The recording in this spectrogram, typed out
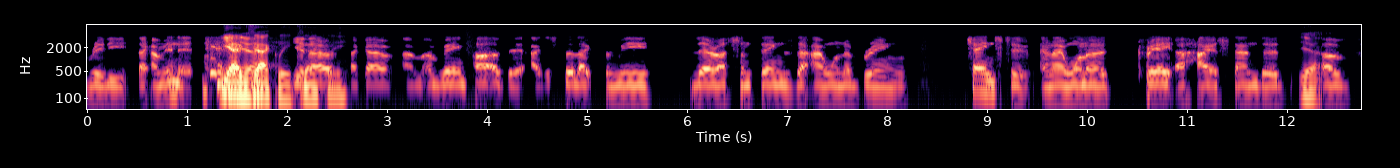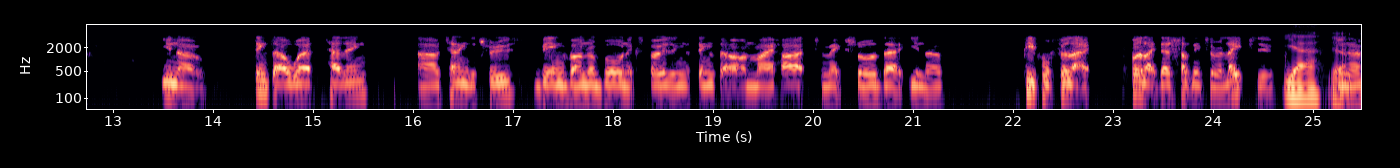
really like I'm in it. Yeah, Yeah. exactly. you know, Exactly. like I, I'm I'm being part of it. I just feel like for me, there are some things that I want to bring change to, and I want to create a higher standard Yeah. of, you know, things that are worth telling, uh, telling the truth, being vulnerable, and exposing the things that are on my heart to make sure that you know, people feel like feel like there's something to relate to. Yeah. Yeah. You know,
